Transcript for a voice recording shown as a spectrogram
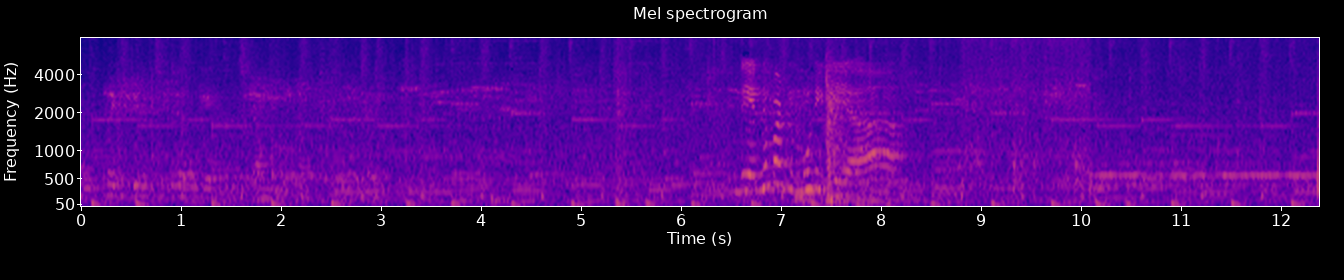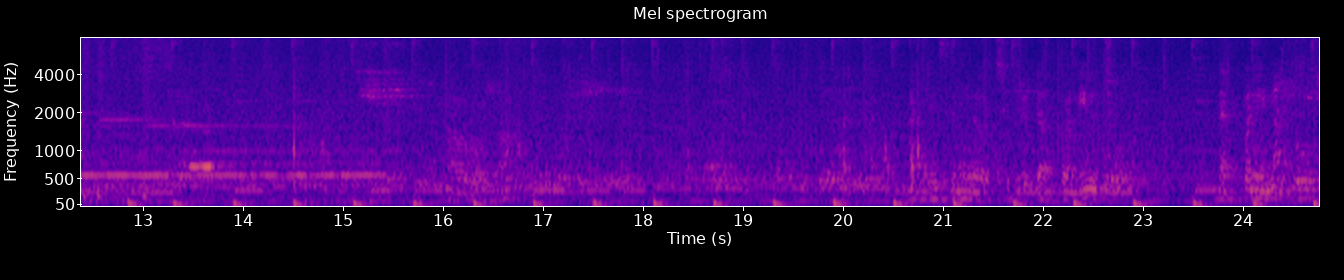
உப்பு இப்படி வச்சுட்டு அதுக்கு எடுத்து வச்சுட்டாங்க பாட்டில் மூடிக்கலையா டக் பண்ணினா க்ளோஸ்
